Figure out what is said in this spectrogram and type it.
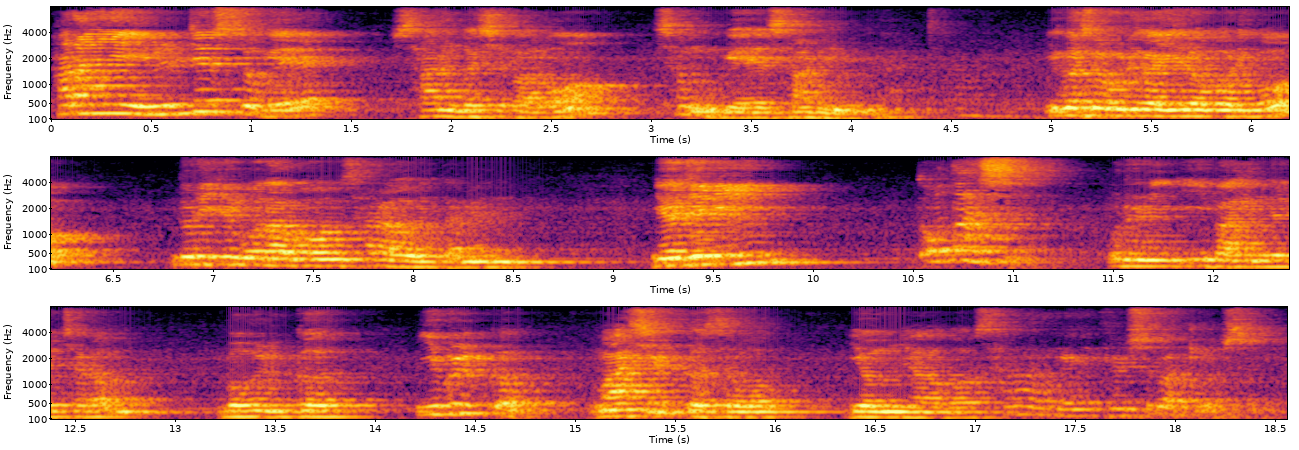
하나님의 임재 속에 사는 것이 바로 천국의 삶입니다. 이것을 우리가 잃어버리고 누리지 못하고 살아가고 있다면 여전히 또다시 우리는 이방인들처럼 먹을 것, 입을 것, 마실 것으로 염려하고 살아가게 될 수밖에 없습니다.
